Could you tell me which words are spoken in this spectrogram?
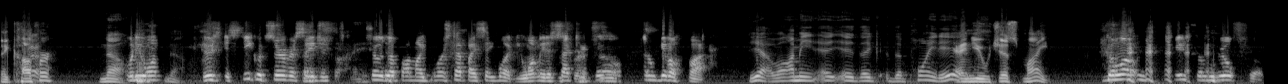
They cuff her. No. What do you want? No. Here's a Secret Service agent shows up on my doorstep. I say, "What? You want me to suck your dick?" I don't give a fuck. Yeah. Well, I mean, uh, uh, the the point is, And you just might. Go out and chase some real shit.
